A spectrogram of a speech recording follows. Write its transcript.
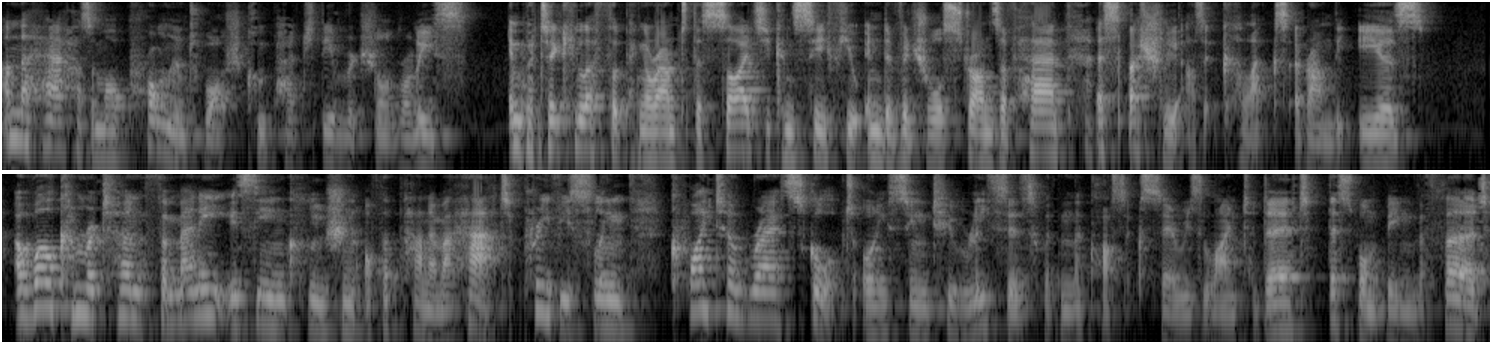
and the hair has a more prominent wash compared to the original release. In particular, flipping around to the sides, you can see a few individual strands of hair, especially as it collects around the ears. A welcome return for many is the inclusion of the Panama hat, previously quite a rare sculpt, only seeing two releases within the classic series line to date, this one being the third.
